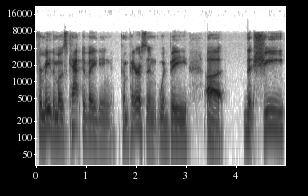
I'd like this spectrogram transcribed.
for me, the most captivating comparison would be uh, that she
